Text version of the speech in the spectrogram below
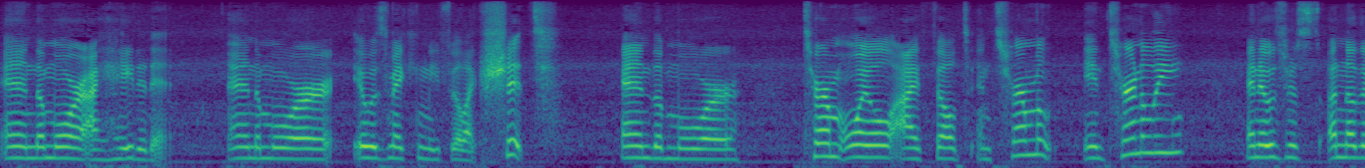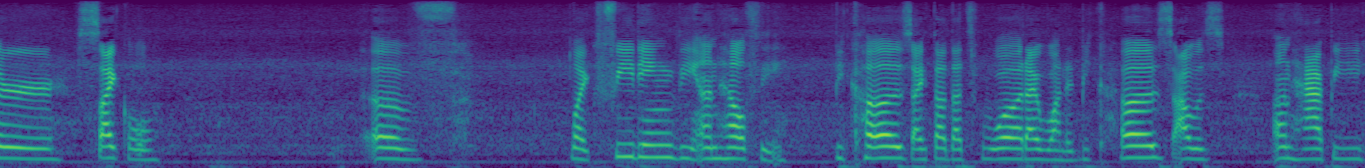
And the more I hated it. And the more it was making me feel like shit. And the more turmoil I felt interm- internally. And it was just another cycle of like feeding the unhealthy because I thought that's what I wanted because I was unhappy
